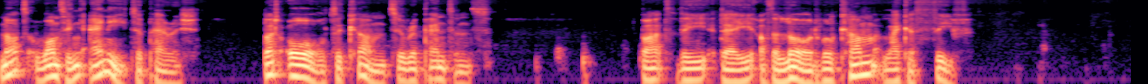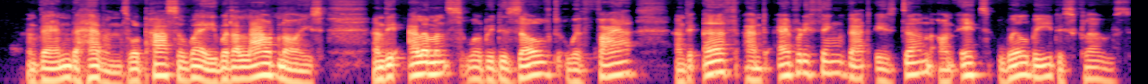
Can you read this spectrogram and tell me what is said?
not wanting any to perish, but all to come to repentance. But the day of the Lord will come like a thief. Then the heavens will pass away with a loud noise, and the elements will be dissolved with fire, and the earth and everything that is done on it will be disclosed.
